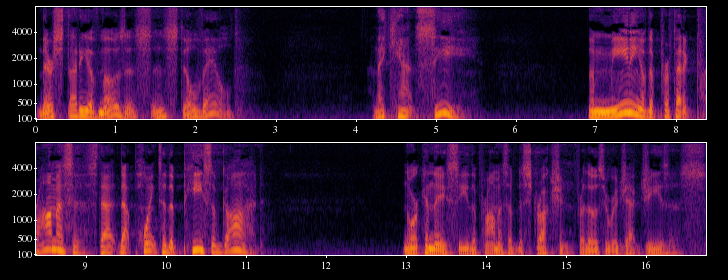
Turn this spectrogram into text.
their study of Moses is still veiled. And they can't see the meaning of the prophetic promises that, that point to the peace of God nor can they see the promise of destruction for those who reject Jesus.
